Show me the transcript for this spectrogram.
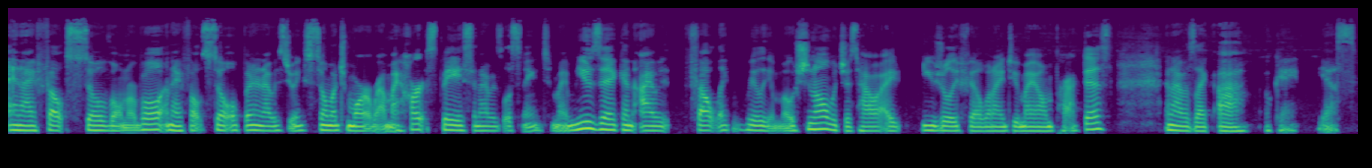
and I felt so vulnerable and I felt so open and I was doing so much more around my heart space and I was listening to my music and I felt like really emotional, which is how I usually feel when I do my own practice. And I was like, ah, okay, yes,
